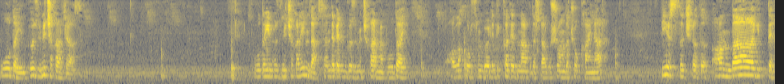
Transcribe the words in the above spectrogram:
Buğdayın özünü çıkaracağız. Buğdayın özünü çıkarayım da sen de benim gözümü çıkarma buğday. Allah korusun böyle dikkat edin arkadaşlar. Bu şu anda çok kaynar. Bir sıçradı anda gitti.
